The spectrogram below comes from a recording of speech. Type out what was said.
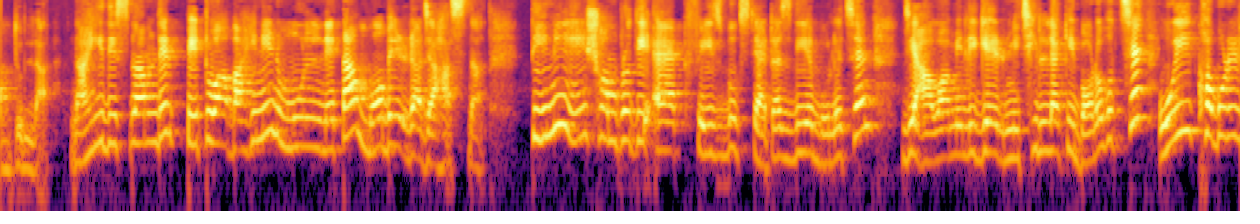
আবদুল্লাহ, নাহিদ ইসলামদের পেটোয়া বাহিনীর মূল নেতা মবের রাজা হাসনাত। তিনি সম্প্রতি এক ফেসবুক স্ট্যাটাস দিয়ে বলেছেন যে আওয়ামী লীগের মিছিল নাকি বড় হচ্ছে। ওই খবরের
